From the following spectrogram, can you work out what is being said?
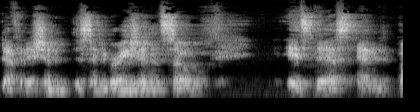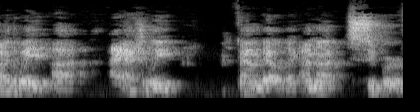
definition of disintegration. And so it's this. And by the way, uh, I actually found out, like, I'm not super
